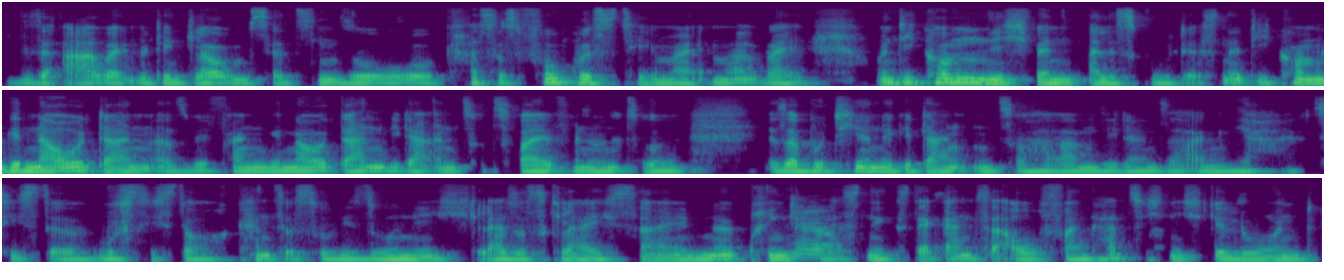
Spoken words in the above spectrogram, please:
diese Arbeit mit den Glaubenssätzen so krasses Fokusthema immer, weil, und die kommen nicht, wenn alles gut ist, ne? Die kommen genau dann. Also wir fangen genau dann wieder an zu zweifeln und so sabotierende Gedanken zu haben, die dann sagen, ja, siehst du, wusste ich es doch, kannst es sowieso nicht, lass es gleich sein, ne? Bringt ja. alles nichts, der ganze Aufwand hat sich nicht gelohnt,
